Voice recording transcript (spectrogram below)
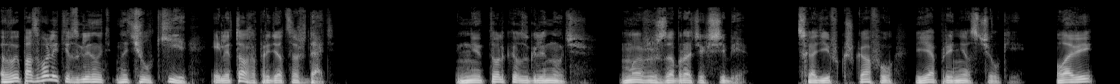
Вы позволите взглянуть на чулки или тоже придется ждать? Не только взглянуть. Можешь забрать их себе. Сходив к шкафу, я принес чулки. Лови.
